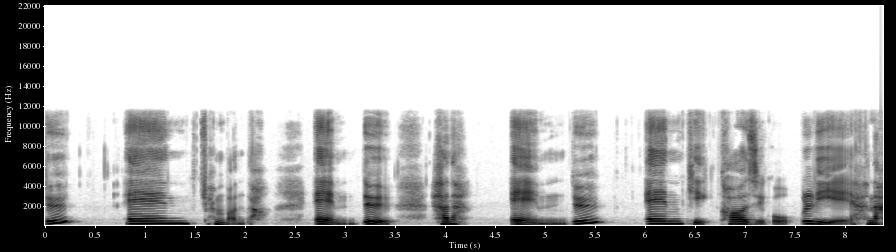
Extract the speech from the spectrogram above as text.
둘, and 한번 더, 둘, 하나, 둘, and 키 커지고, plié 하나,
